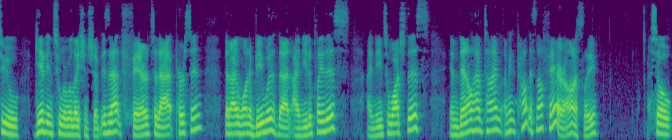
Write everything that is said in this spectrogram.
to give into a relationship? Is that fair to that person that I want to be with? That I need to play this, I need to watch this, and then I'll have time. I mean, probably it's not fair, honestly. So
